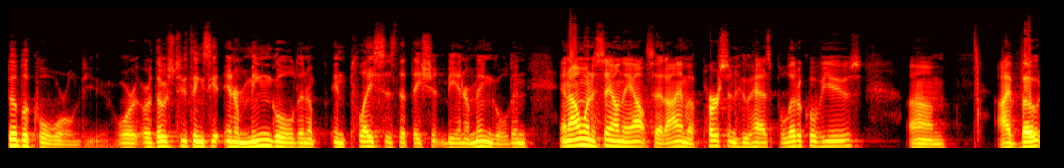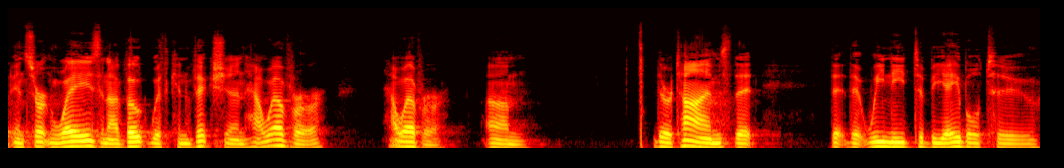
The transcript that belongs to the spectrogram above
biblical worldview, or, or those two things get intermingled in, a, in places that they shouldn't be intermingled. And, and I want to say on the outset, I am a person who has political views. Um, I vote in certain ways and I vote with conviction. However, however, um, there are times that, that, that we need to be able to,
